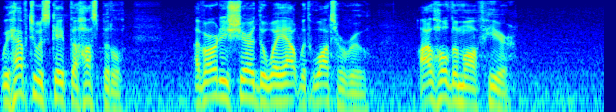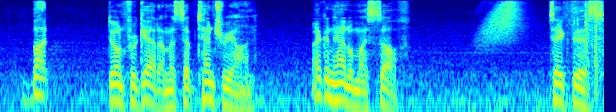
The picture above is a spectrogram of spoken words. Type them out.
We have to escape the hospital. I've already shared the way out with Wataru. I'll hold them off here. But... Don't forget, I'm a Septentrion. I can handle myself. Take this.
